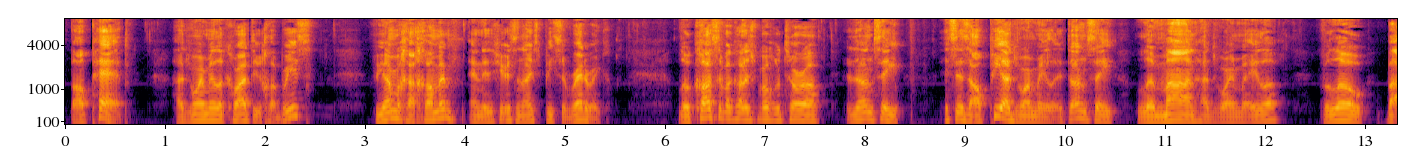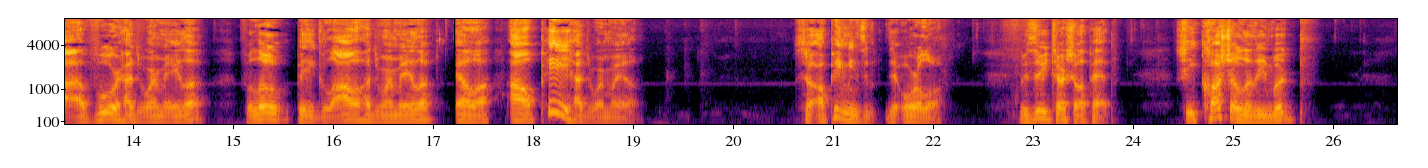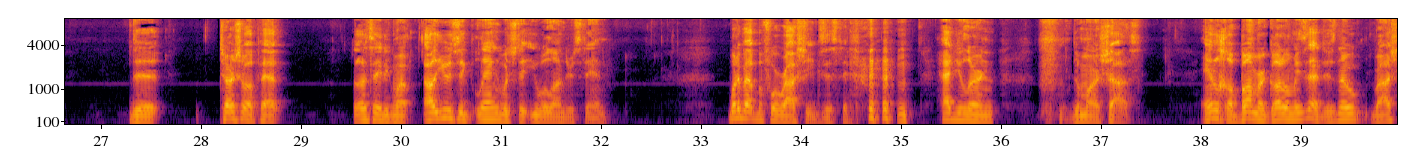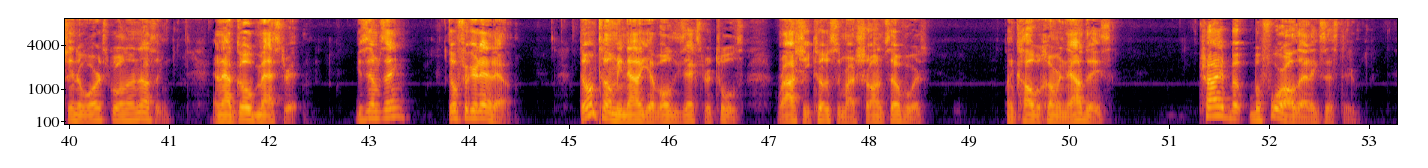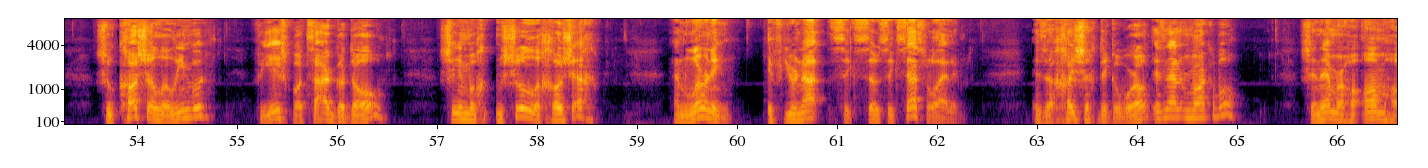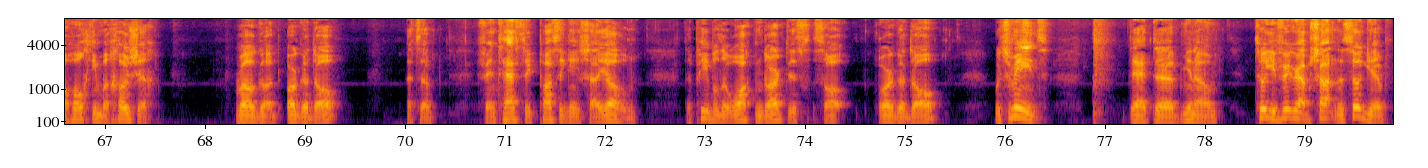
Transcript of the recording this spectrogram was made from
bal peh, hadvorim ela karati chabris, v'yam chachamim, and here's a nice piece of rhetoric. Lo kasav HaKadosh Baruch Hu Torah, it doesn't say, it says al pi advorim ela, it doesn't say leman hadvorim ela, v'lo ba'avur hadvorim ela, v'lo be'glal hadvorim ela, ela al pi hadvorim ela. So al pi means the oral law. V'zui Torah shalapeh. She kosher lilimud. The Torah pet. Let's say the. I'll use the language that you will understand. What about before Rashi existed? How'd you learn Gemara Shas? Ein bummer gadol mized. There's no Rashi in the word scroll, no nothing. And now go master it. You see what I'm saying? Go figure that out. Don't tell me now you have all these extra tools. Rashi, Tosim, Marshaw, and so forth. And Kal nowadays. Try but before all that existed. Shukasha lalimud, v'yesh botzar gadol, mishul lechoshech, and learning, if you're not so successful at it, is a choshech dika world. Isn't that remarkable? Shenemer ha'om ha'holchim b'choshech or gadol. That's a fantastic pasuk in Shayohum. The people that walked in darkness saw or gadol, which means that, uh, you know, till you figure out shot in the sugya,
